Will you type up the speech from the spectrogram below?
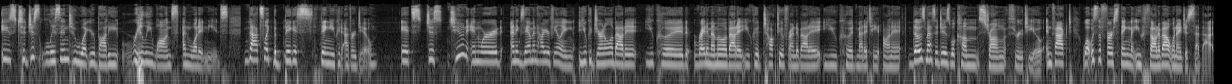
is to just listen to what your body really wants and what it needs. That's like the biggest thing you could ever do it's just tune inward and examine how you're feeling. You could journal about it, you could write a memo about it, you could talk to a friend about it, you could meditate on it. Those messages will come strong through to you. In fact, what was the first thing that you thought about when I just said that?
